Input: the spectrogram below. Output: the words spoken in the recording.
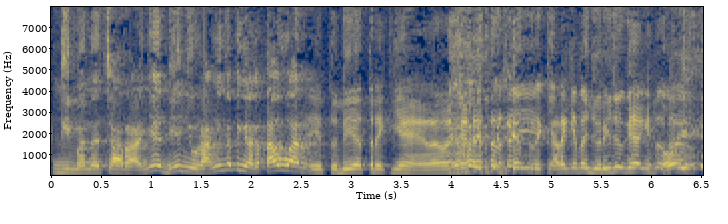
gimana caranya dia nyurangin tapi nggak ketahuan. Itu dia triknya. Oh, itu dia triknya. Karena kita juri juga kita Oh tahu. iya.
